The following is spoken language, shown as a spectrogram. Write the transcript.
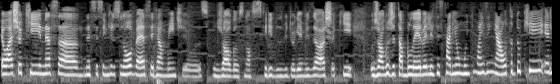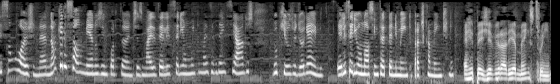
Eu acho que nessa, nesse sentido, se não houvesse realmente os, os, jogos, nossos queridos videogames, eu acho que os jogos de tabuleiro eles estariam muito mais em alta do que eles são hoje, né? Não que eles são menos importantes, mas eles seriam muito mais evidenciados do que os videogames. Eles seriam o nosso entretenimento praticamente, né? RPG viraria mainstream.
